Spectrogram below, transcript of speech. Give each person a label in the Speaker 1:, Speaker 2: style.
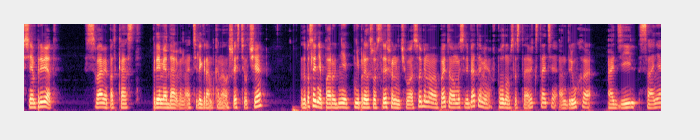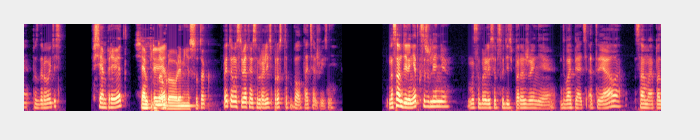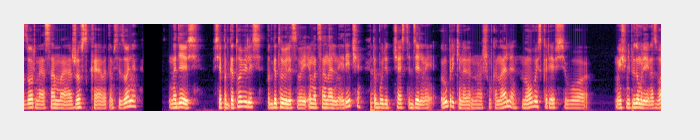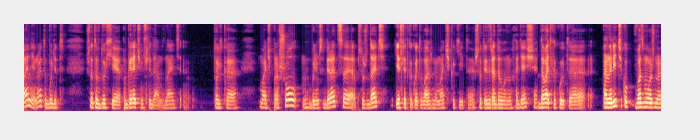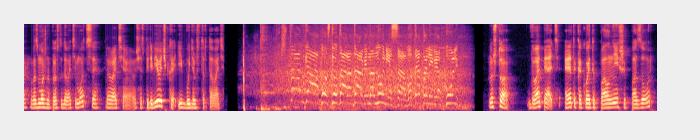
Speaker 1: Всем привет! С вами подкаст «Премия Дарвина» от телеграм-канала 6ЛЧ. За последние пару дней не произошло совершенно ничего особенного, поэтому мы с ребятами в полном составе, кстати, Андрюха, Адиль, Саня, поздоровайтесь.
Speaker 2: Всем привет.
Speaker 3: Всем привет.
Speaker 4: Доброго времени суток.
Speaker 1: Поэтому мы с ребятами собрались просто поболтать о жизни. На самом деле нет, к сожалению. Мы собрались обсудить поражение 2-5 от Реала, самое позорное, самое жесткое в этом сезоне. Надеюсь, все подготовились, подготовили свои эмоциональные речи. Это будет часть отдельной рубрики, наверное, на нашем канале, новой, скорее всего. Мы еще не придумали ей название, но это будет что-то в духе по горячим следам, знаете. Только матч прошел, мы будем собираться, обсуждать, если это какой-то важный матч, какие-то что-то из ряда вон выходящее, давать какую-то аналитику, возможно, возможно, просто давать эмоции. Давайте сейчас перебивочка и будем стартовать.
Speaker 5: Штанга после удара Нуниса. Вот это Ливерпуль.
Speaker 1: Ну что, 2-5. Это какой-то полнейший позор.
